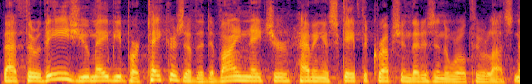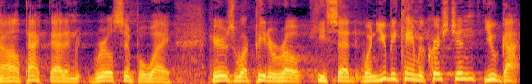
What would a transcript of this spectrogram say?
that through these you may be partakers of the divine nature, having escaped the corruption that is in the world through lust. Now, I'll pack that in a real simple way. Here's what Peter wrote. He said, When you became a Christian, you got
